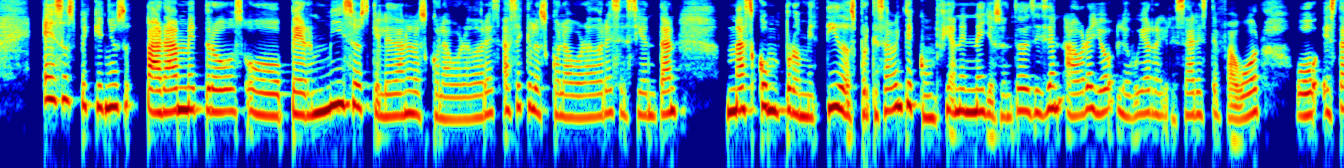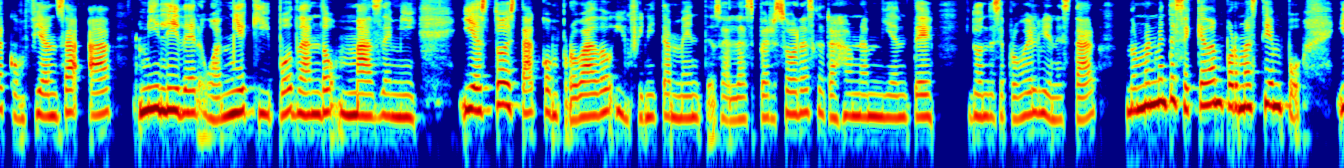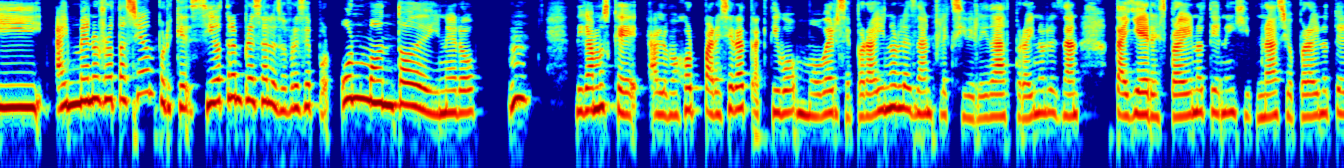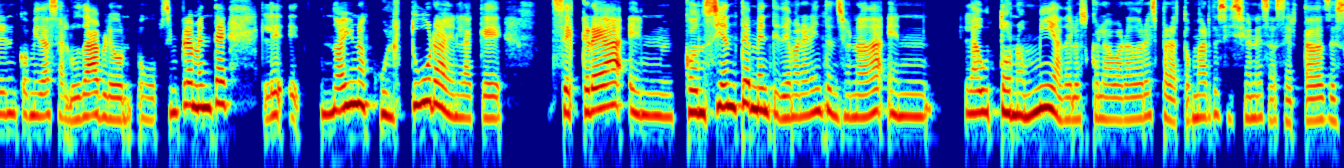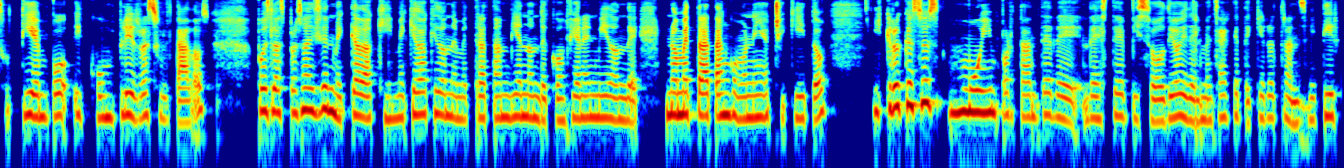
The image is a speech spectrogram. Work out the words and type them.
Esos pequeños parámetros o permisos que le dan los colaboradores hace que los colaboradores se sientan más comprometidos porque saben que confían en ellos. Entonces dicen, ahora yo le voy a regresar este favor o esta confianza a mi líder o a mi equipo dando más de mí. Y esto está comprobado infinitamente. O sea, las personas que trabajan en un ambiente donde se promueve el bienestar, normalmente se quedan por más tiempo y hay menos rotación porque si otra empresa les ofrece por un monto de dinero mm, digamos que a lo mejor pareciera atractivo moverse, pero ahí no les dan flexibilidad, pero ahí no les dan talleres, pero ahí no tienen gimnasio, pero ahí no tienen comida saludable o, simplemente eh, no hay una cultura en la que se crea en, conscientemente y de manera intencionada en la autonomía de los colaboradores para tomar decisiones acertadas de su tiempo y cumplir resultados, pues las personas dicen, me quedo aquí, me quedo aquí donde me tratan bien, donde confían en mí, donde no me tratan como niño chiquito. Y creo que eso es muy importante de, de este episodio y del mensaje que te quiero transmitir.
